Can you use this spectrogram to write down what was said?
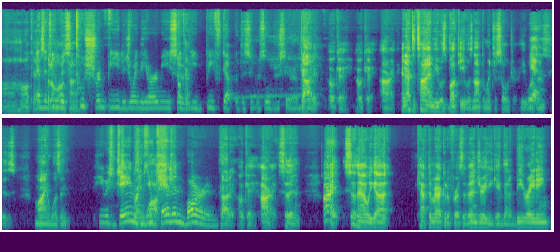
Oh, okay. and It's the been a dude long was time. too shrimpy to join the army, so Okay. he beefed up with the super soldier serum. Got it. Okay. Okay. All right. And at the time, he was Bucky. He was not the Winter Soldier. He wasn't. Yes. His mind wasn't. He was James. Buchanan Barnes. Got it. Okay. All right. So then, all right. So now we got Captain America: The First Avenger. You gave that a B rating.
